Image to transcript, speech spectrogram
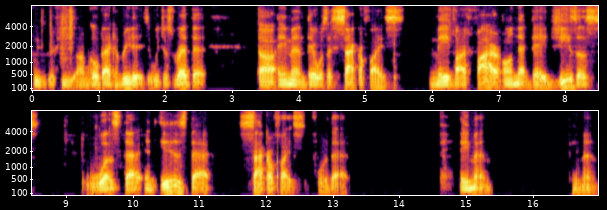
we if you um, go back and read it, we just read that. Uh, amen. There was a sacrifice made by fire on that day. Jesus was that and is that sacrifice for that. Amen. Amen.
